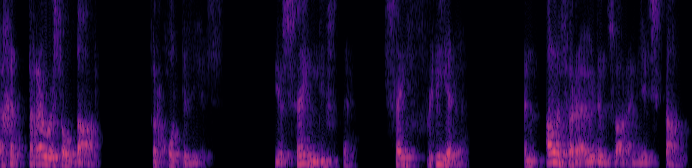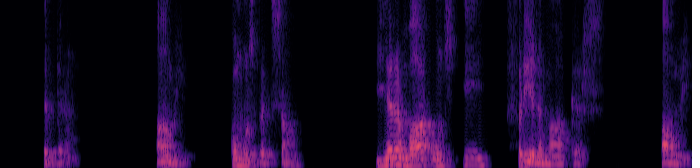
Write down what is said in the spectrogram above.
'n getroue soldaat vir God te wees. Deur sy liefde, sy vrede in alle verhoudings waarin jy staan te bring. Amen. Kom ons bid saam. Here maak ons u vredemakers. Amen.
